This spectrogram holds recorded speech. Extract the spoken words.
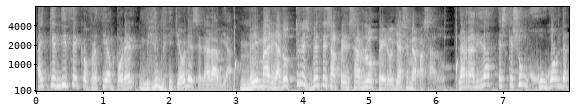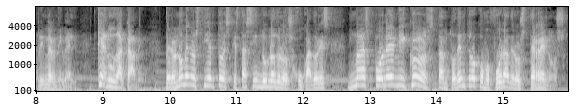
Hay quien dice que ofrecían por él mil millones en Arabia. Me he mareado tres veces al pensarlo, pero ya se me ha pasado. La realidad es que es un jugón de primer nivel. ¡Qué duda cabe! Pero no menos cierto es que está siendo uno de los jugadores más polémicos, tanto dentro como fuera de los terrenos.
